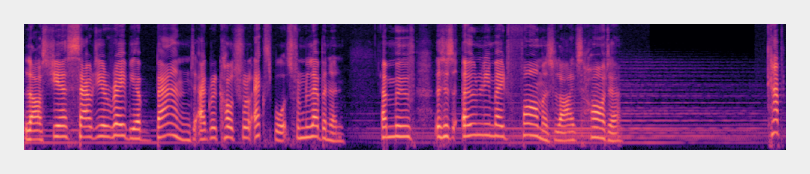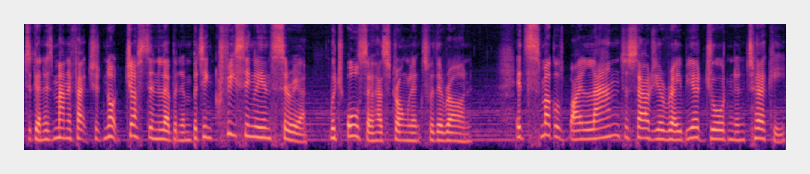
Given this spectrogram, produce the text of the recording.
last year Saudi Arabia banned agricultural exports from Lebanon, a move that has only made farmers' lives harder. Captagon is manufactured not just in Lebanon but increasingly in Syria, which also has strong links with Iran. It's smuggled by land to Saudi Arabia, Jordan, and Turkey,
